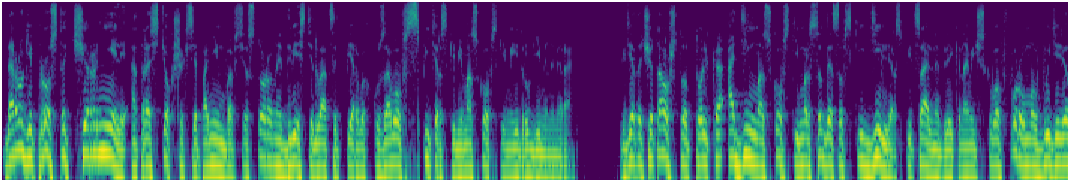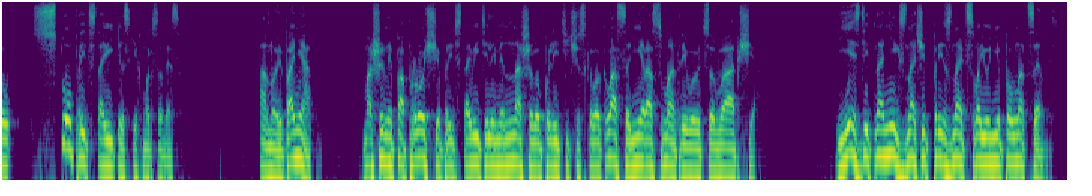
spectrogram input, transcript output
Дороги просто чернели от растекшихся по ним во все стороны 221-х кузовов с питерскими, московскими и другими номерами. Где-то читал, что только один московский мерседесовский дилер специально для экономического форума выделил 100 представительских мерседесов. Оно и понятно. Машины попроще представителями нашего политического класса не рассматриваются вообще. Ездить на них значит признать свою неполноценность,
